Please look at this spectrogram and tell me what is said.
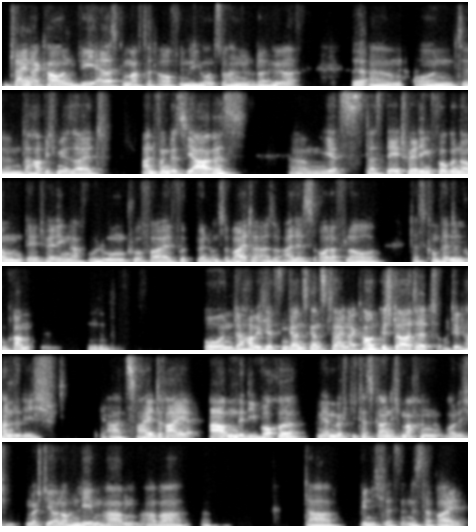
einen kleinen Account, wie er das gemacht hat, auf eine Million zu handeln oder höher. Ja. Ähm, und ähm, da habe ich mir seit Anfang des Jahres ähm, jetzt das Daytrading vorgenommen. Daytrading nach Volumen, Profile, Footprint und so weiter. Also alles Orderflow, das komplette mhm. Programm. Mhm. Und da habe ich jetzt einen ganz, ganz kleinen Account gestartet und den handle ich ja, zwei, drei Abende die Woche. Mehr möchte ich das gar nicht machen, weil ich möchte ja auch noch ein Leben haben, aber äh, da bin ich letzten Endes dabei,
